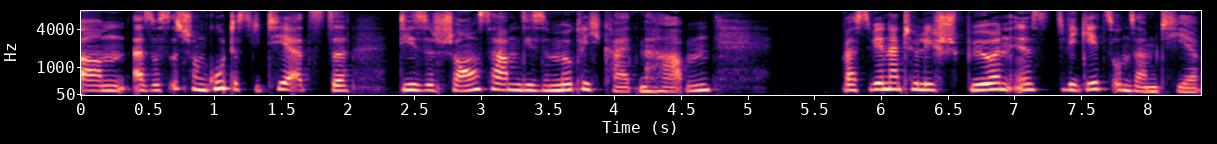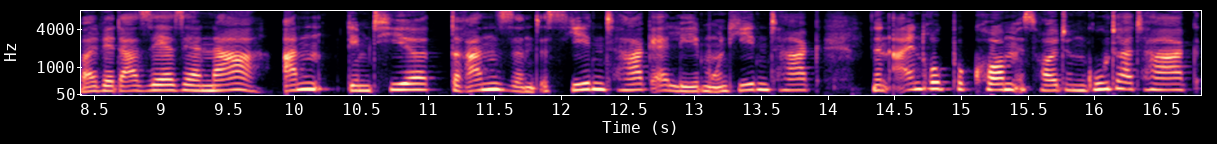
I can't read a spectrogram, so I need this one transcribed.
Ähm, also es ist schon gut, dass die Tierärzte diese Chance haben, diese Möglichkeiten haben. Was wir natürlich spüren ist, wie geht's unserem Tier, weil wir da sehr, sehr nah an dem Tier dran sind, es jeden Tag erleben und jeden Tag einen Eindruck bekommen, ist heute ein guter Tag,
